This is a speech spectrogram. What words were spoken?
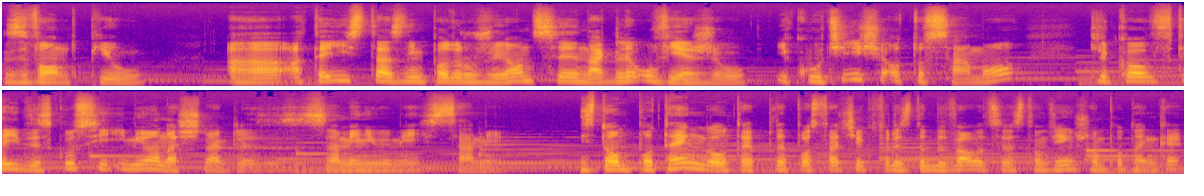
zwątpił, a ateista z nim podróżujący nagle uwierzył i kłócili się o to samo, tylko w tej dyskusji imiona się nagle zamieniły miejscami. I z tą potęgą, te, te postacie, które zdobywały coraz tą większą potęgę,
